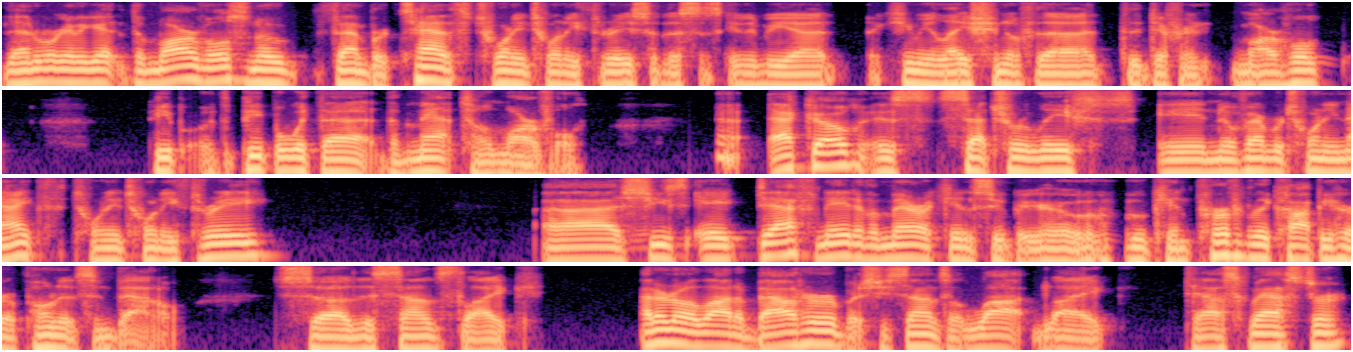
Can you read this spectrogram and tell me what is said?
Then we're going to get the Marvels November 10th, 2023. So this is going to be a accumulation of the the different Marvel people, the people with the, the mantle Marvel. Echo is set to release in November 29th, 2023. Uh, she's a deaf Native American superhero who can perfectly copy her opponents in battle. So this sounds like I don't know a lot about her, but she sounds a lot like Taskmaster,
